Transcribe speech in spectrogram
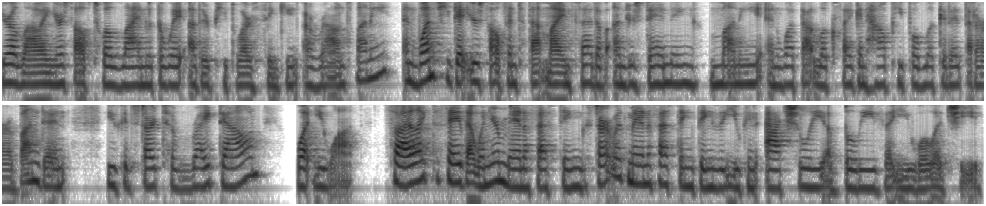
you're allowing yourself to align with the way other people are thinking around money. And once you get yourself into that mindset of understanding money and what that looks like and how people look at it that are abundant, you could start to write down what you want. So I like to say that when you're manifesting, start with manifesting things that you can actually uh, believe that you will achieve.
